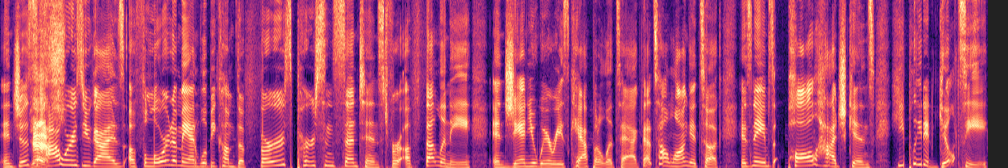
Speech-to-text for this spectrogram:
In just Yes. hours, you guys, a Florida man will become the first person sentenced for a felony in January's Capitol attack. That's how long it took. His name's Paul Hodgkins. He pleaded guilty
